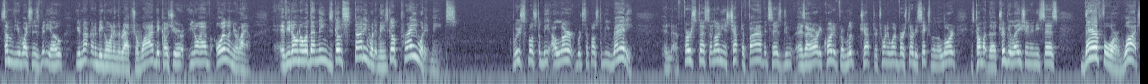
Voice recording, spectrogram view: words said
Some of you watching this video, you're not going to be going in the rapture. Why? Because you're you don't have oil in your lamp. If you don't know what that means, go study what it means. Go pray what it means. We're supposed to be alert. We're supposed to be ready. In uh, 1 Thessalonians chapter 5, it says, as I already quoted from Luke chapter 21, verse 36, when the Lord is talking about the tribulation, and he says, Therefore, watch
